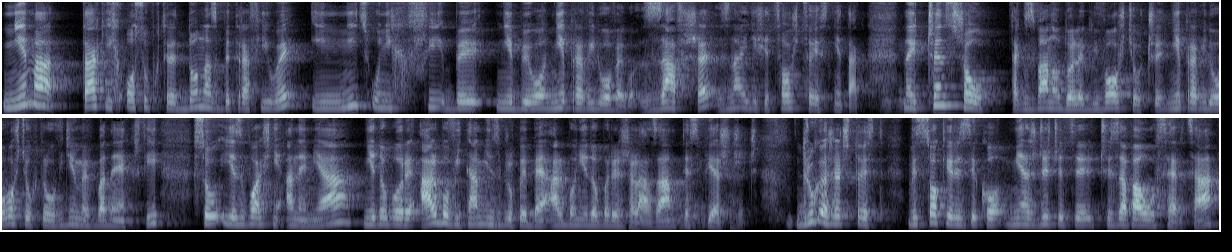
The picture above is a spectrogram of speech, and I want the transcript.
nie ma takich osób, które do nas by trafiły i nic u nich by nie było nieprawidłowego. Zawsze znajdzie się coś, co jest nie tak. Najczęstszą tak zwaną dolegliwością czy nieprawidłowością, którą widzimy w badaniach krwi, są, jest właśnie anemia, niedobory albo witamin z grupy B, albo niedobory żelaza. To jest pierwsza rzecz. Druga rzecz to jest wysokie ryzyko miażdżycy czy, zawału serca.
